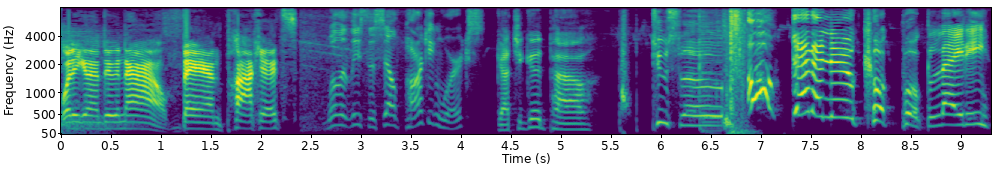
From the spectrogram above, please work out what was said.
What are you gonna do now? Ban pockets? Well, at least the self-parking works. Got you good, pal. Too slow. Oh, get a new cookbook, lady.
